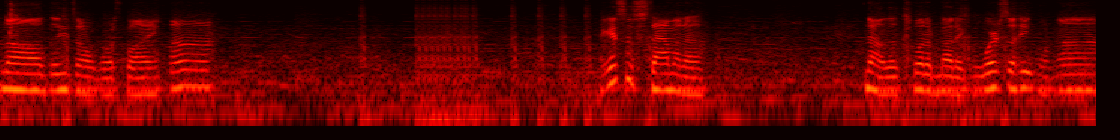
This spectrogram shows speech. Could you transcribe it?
no, these aren't worth buying. Uh, I guess it's stamina. No, that's what a medic. Where's the heat one? Uh,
